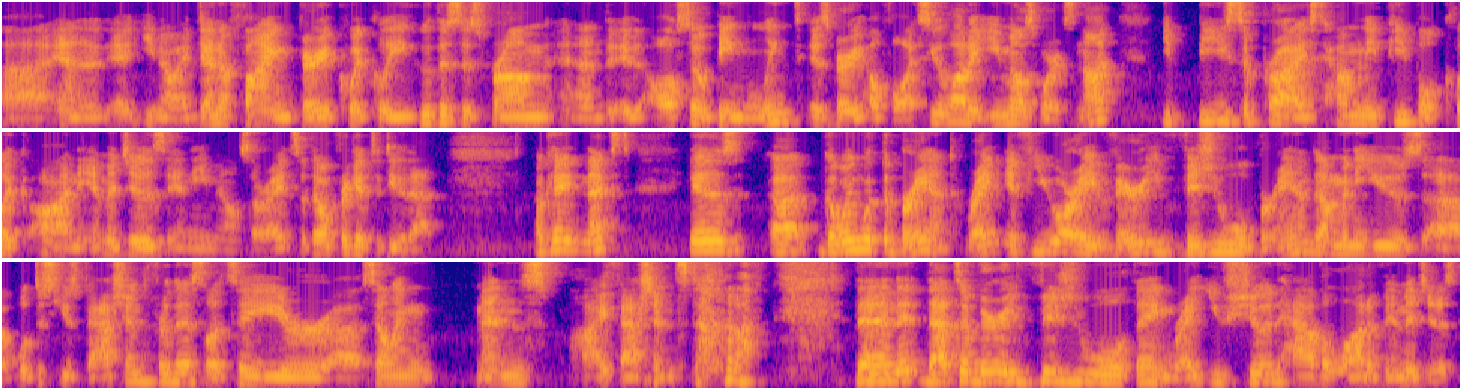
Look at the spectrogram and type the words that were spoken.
Uh, and it, you know identifying very quickly who this is from and it also being linked is very helpful. I see a lot of emails where it's not. You'd be surprised how many people click on images in emails all right? So don't forget to do that. Okay next is uh, going with the brand right? If you are a very visual brand i'm going to use uh, we'll just use fashion for this. Let's say you're uh, selling men's high fashion stuff then that's a very visual thing, right? You should have a lot of images.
